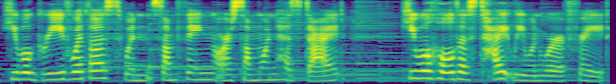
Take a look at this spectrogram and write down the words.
He will grieve with us when something or someone has died. He will hold us tightly when we're afraid.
